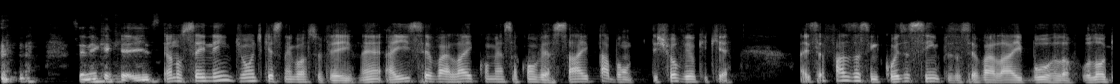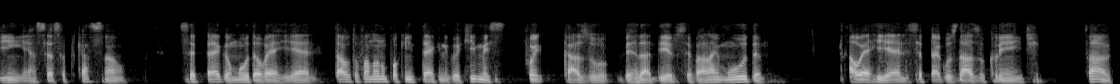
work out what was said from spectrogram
sei nem o que, que, é isso. Eu não sei nem de onde que esse negócio veio, né? Aí você vai lá e começa a conversar e tá bom, deixa eu ver o que, que é. Aí você faz assim, coisas simples, você vai lá e burla o login, acessa a aplicação. Você pega, muda a URL. Tá, eu tô falando um pouquinho técnico aqui, mas foi caso verdadeiro. Você vai lá e muda a URL, você pega os dados do cliente, sabe?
